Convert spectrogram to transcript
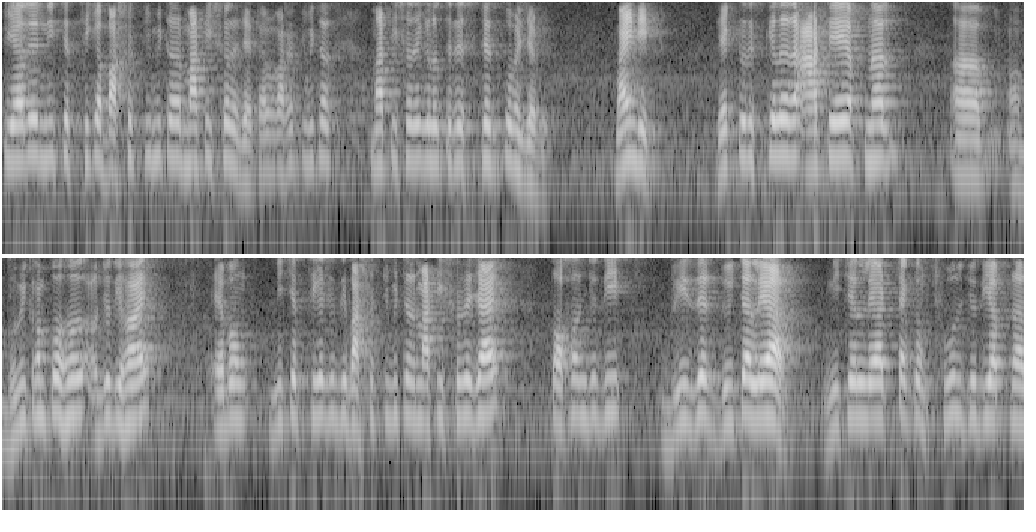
পিয়ারের নিচের থেকে বাষট্টি মিটার মাটি সরে যায়, তাহলে বাষট্টি মিটার মাটি সরে গেলে তো স্ট্রেংথ কমে যাবে। মাইন্ড ইট রেক্টর স্কেলের আটে আপনার ভূমিকম্প যদি হয় এবং নিচের থেকে যদি বাষট্টি মিটার মাটি সরে যায়, তখন যদি ব্রিজের দুইটা লেয়ার নিচের লেয়ারটা একদম ফুল যদি আপনার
